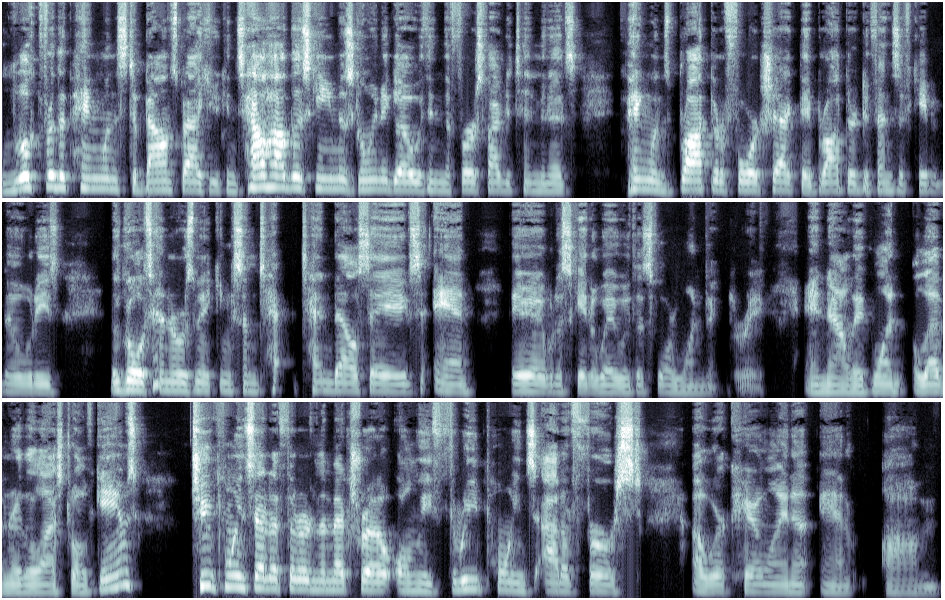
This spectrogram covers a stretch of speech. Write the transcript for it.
look for the Penguins to bounce back. You can tell how this game is going to go within the first five to 10 minutes. Penguins brought their forecheck, they brought their defensive capabilities. The goaltender was making some t- 10 bell saves, and they were able to skate away with a 4 1 victory. And now they've won 11 of the last 12 games, two points out of third in the Metro, only three points out of first, uh, where Carolina and um,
